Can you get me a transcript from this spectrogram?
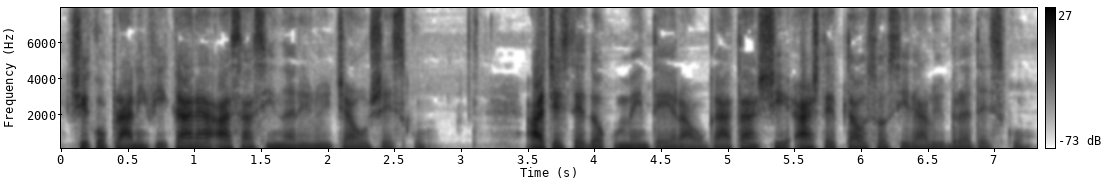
și cu planificarea asasinării lui Ceaușescu. Aceste documente erau gata și așteptau sosirea lui Brădescu.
